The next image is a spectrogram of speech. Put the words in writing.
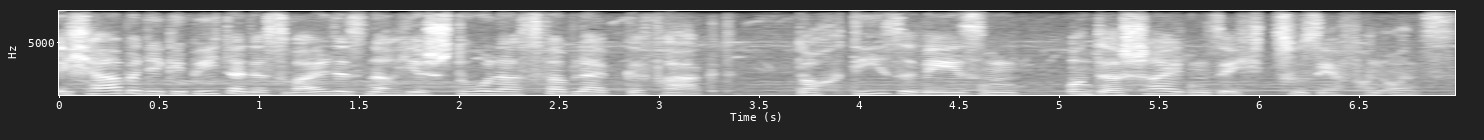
Ich habe die Gebieter des Waldes nach Jestolas Verbleib gefragt. Doch diese Wesen unterscheiden sich zu sehr von uns.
